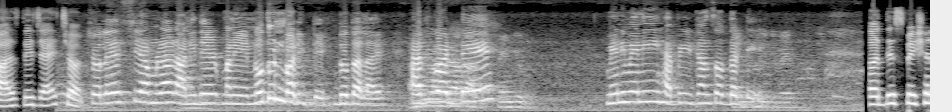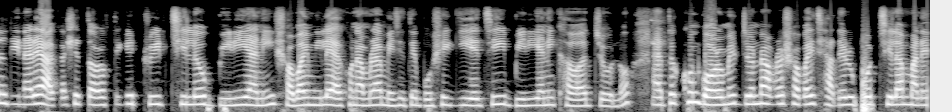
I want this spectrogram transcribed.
বাজতে যায় চল। চলে এসেছি আমরা রানীদের মানে নতুন বাড়িতে দোতলায়। Happy birthday many many happy returns of the day birthday special ডিনারে আকাশের তরফ থেকে ট্রিট ছিল বিরিয়ানি। সবাই মিলে এখন আমরা মেঝেতে বসে গিয়েছি বিরিয়ানি খাওয়ার জন্য। এতক্ষণ গরমের জন্য আমরা সবাই ছাদের উপর ছিলাম মানে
